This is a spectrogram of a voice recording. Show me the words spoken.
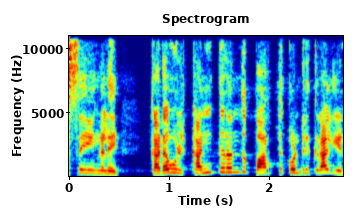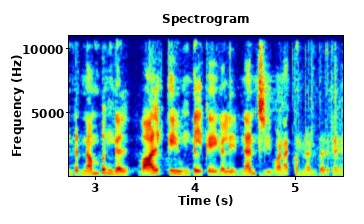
விஷயங்களை கடவுள் கண் திறந்து பார்த்து கொண்டிருக்கிறாள் என்று நம்புங்கள். வாழ்க்கை உங்கள் கைகளில். நன்றி. வணக்கம் நண்பர்களே.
